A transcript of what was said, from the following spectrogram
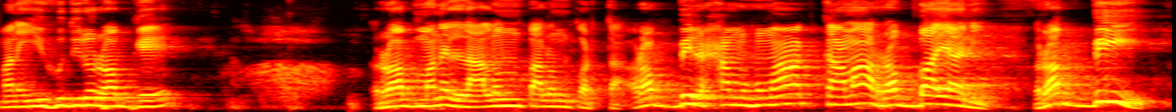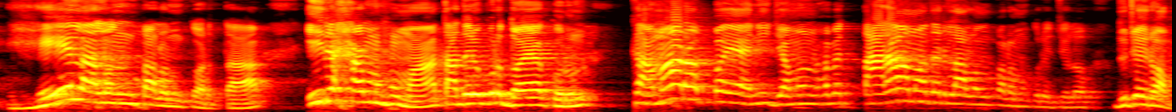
মানে ইহুদিরও রবকে, রব মানে লালন পালন কর্তা রব্বির হামহুমা কামা রব্বায়ানি। রব্বি হে লালন পালন কর্তা ইরহাম হুমা তাদের উপর দয়া করুন, কামা রব্বায়ানি যেমনভাবে তারা আমাদের লালন পালন করেছিল, দুটোই রব।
